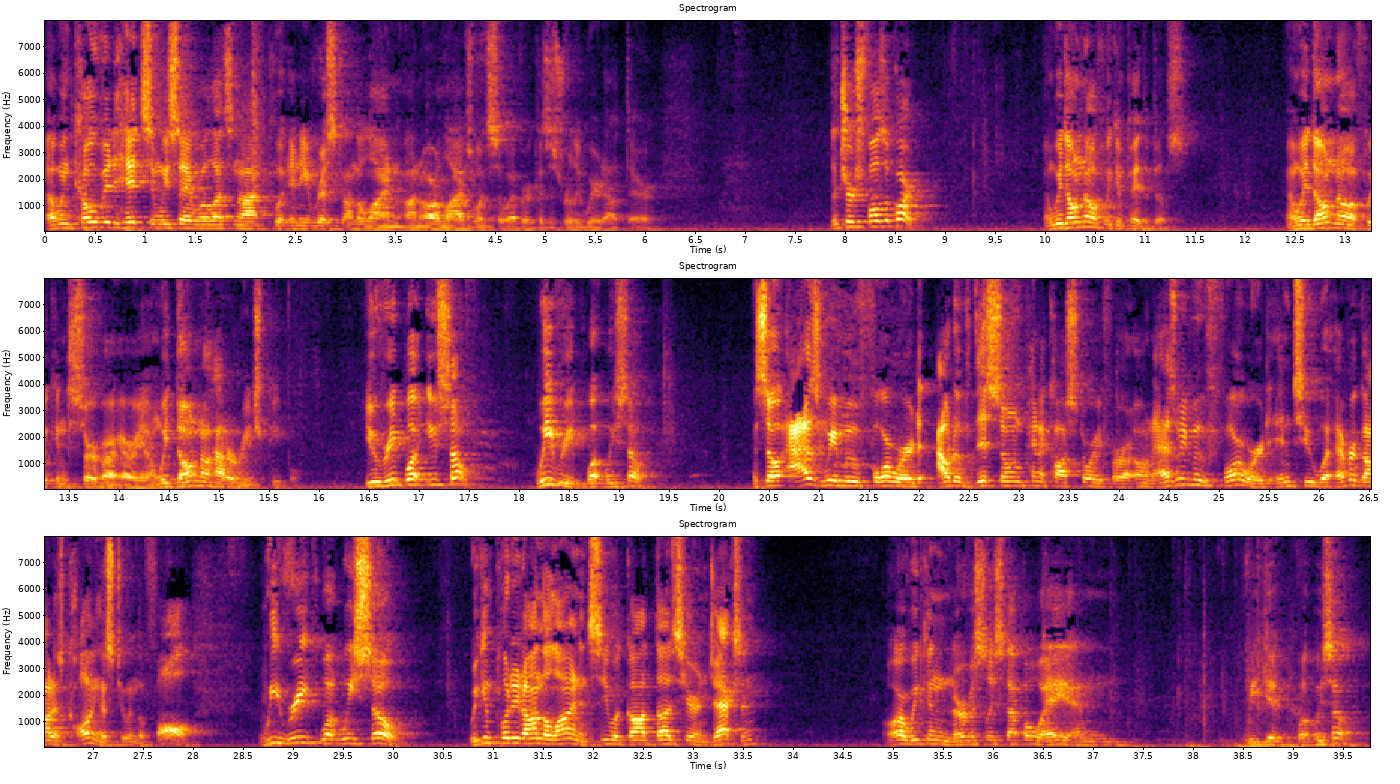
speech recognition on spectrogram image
Uh, when COVID hits and we say, well, let's not put any risk on the line on our lives whatsoever because it's really weird out there the church falls apart. And we don't know if we can pay the bills. And we don't know if we can serve our area. And we don't know how to reach people. You reap what you sow. We reap what we sow. And so, as we move forward out of this own Pentecost story for our own, as we move forward into whatever God is calling us to in the fall, we reap what we sow. We can put it on the line and see what God does here in Jackson, or we can nervously step away and we get what we sow.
